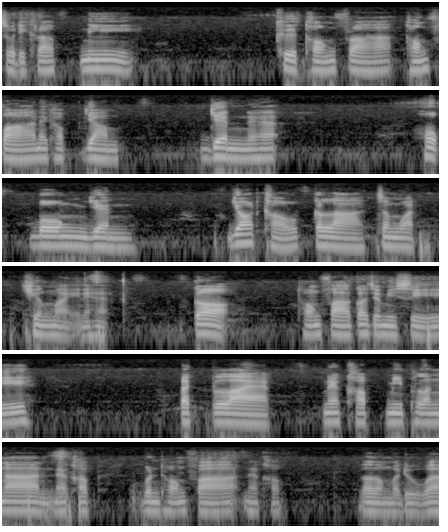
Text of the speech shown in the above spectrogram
สวัสดีครับ นี่คือท้องฟ้าท้องฟ้านะครับ ยามเย็นนะฮะหกโมงเย็น ยอดเขากลาจังหวัดเชียงใหม่นะฮะ ก็ท้องฟ้าก็จะมีสีแปลกๆนะครับ มีพลังงานนะครับ บนท้องฟ้านะครับ เราลองมาดูว่า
